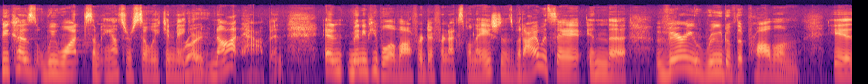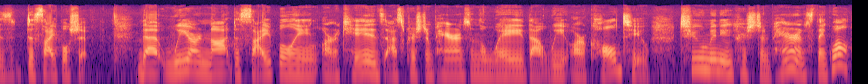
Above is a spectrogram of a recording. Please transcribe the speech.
Because we want some answers so we can make Right. it not happen. And many people have offered different explanations, but I would say in the very root of the problem is discipleship that we are not discipling our kids as Christian parents in the way that we are called to. Too many Christian parents think, well,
